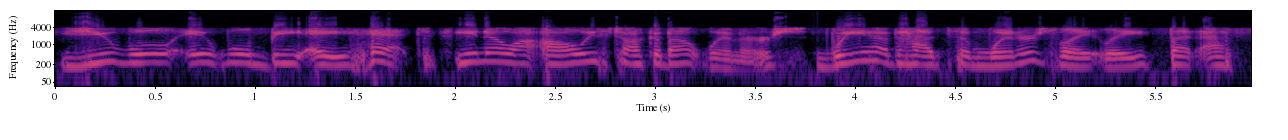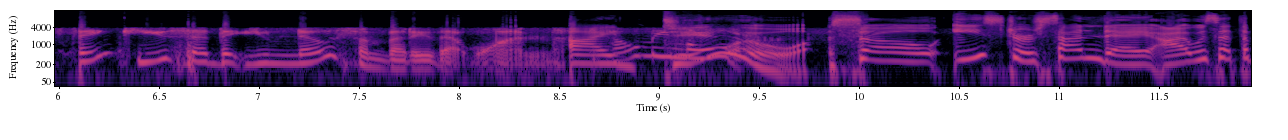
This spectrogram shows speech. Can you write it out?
you will. It will be a hit. You know, I always talk about winners. We have had some winners lately, but I think you said that you know somebody that won. I Tell me do. more. So Easter Sunday, I was at the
